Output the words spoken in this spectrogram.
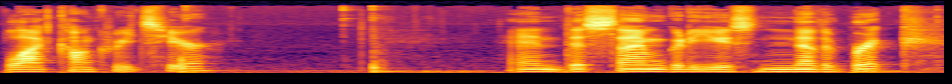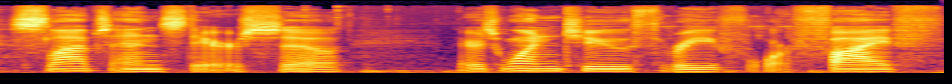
black concretes here. And this time we're going to use nether brick slabs and stairs. So there's one, two, three, four, five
